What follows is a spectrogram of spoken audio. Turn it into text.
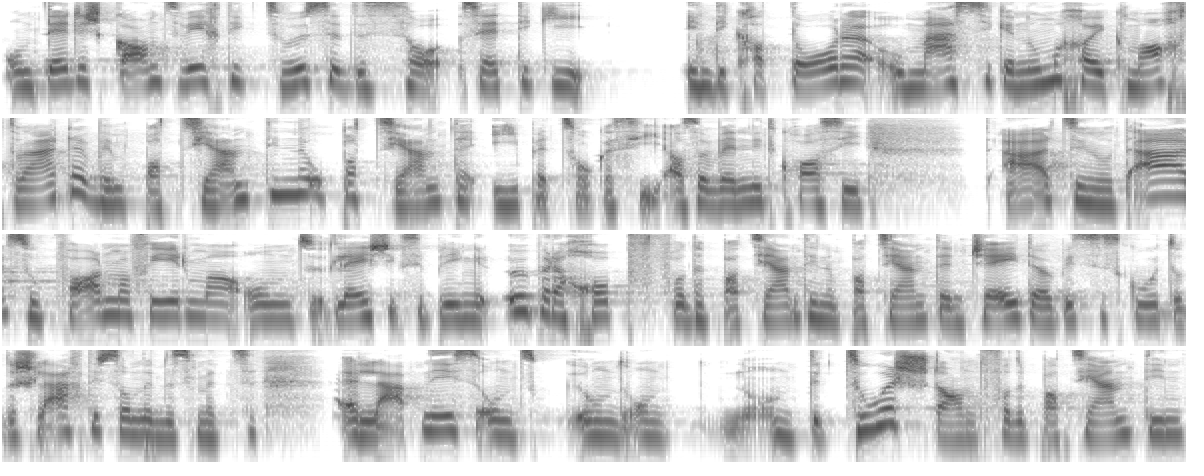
Und dort ist ganz wichtig zu wissen, dass so solche Indikatoren und Messungen nur gemacht werden können, wenn Patientinnen und Patienten einbezogen sind. Also wenn nicht quasi die Ärztinnen und Ärzte und die Pharmafirma und die Leistungserbringer über den Kopf der Patientinnen und Patienten entscheiden, ob es gut oder schlecht ist, sondern dass man das Erlebnis und, und, und, und der Zustand der Patientin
